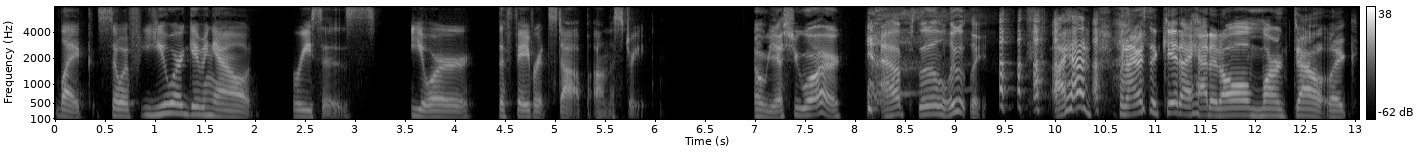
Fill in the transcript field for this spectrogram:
Like, so if you are giving out Reese's, you're the favorite stop on the street. Oh, yes, you are. Absolutely. I had, when I was a kid, I had it all marked out. Like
